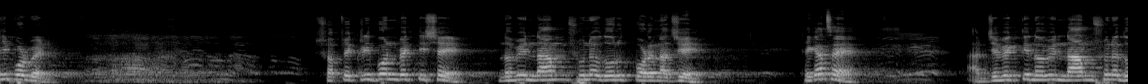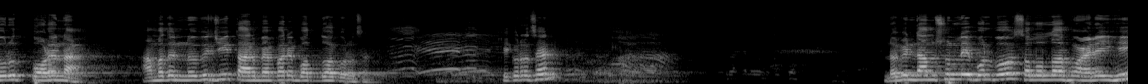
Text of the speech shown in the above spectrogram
কি পড়বেন? সবচেয়ে কৃপণ ব্যক্তি সে, নবীর নাম শুনেও দরুদ পড়ে না যে। ঠিক আছে? আর যে ব্যক্তি নবীর নাম শুনে দরুদ পড়ে না, আমাদের নবীজি তার ব্যাপারে বদদোয়া করেছেন। কি করেছেন? নবীর নাম শুনলেই বলব, সাল্লাল্লাহু আলাইহি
